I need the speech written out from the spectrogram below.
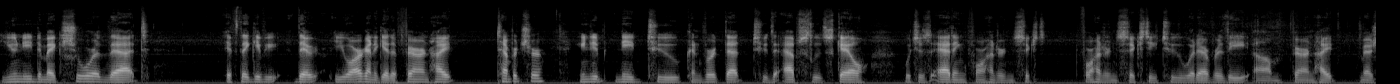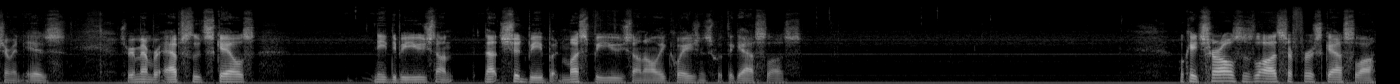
you need to make sure that if they give you there you are going to get a Fahrenheit temperature, you need, need to convert that to the absolute scale, which is adding 460, 460 to whatever the um, Fahrenheit measurement is. So remember, absolute scales need to be used on, not should be, but must be used on all equations with the gas laws. Okay, Charles's law, that's our first gas law.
